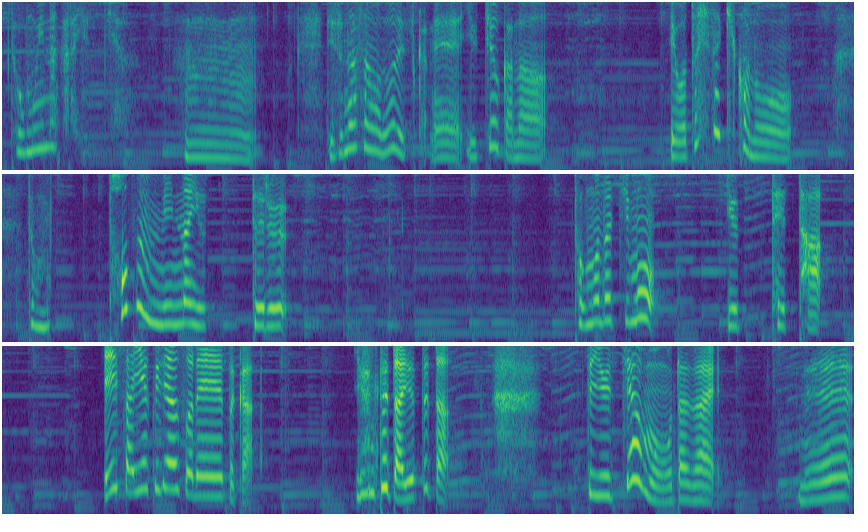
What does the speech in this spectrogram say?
って思いながら言っちゃう。うん。リスナーさんはどうですかね？言っちゃうかな？え私だけかな？でも多分みんな言ってる。友達も言ってた。え最悪じゃんそれとか。言ってた言ってた。って言っちゃうもんお互い。ね。え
